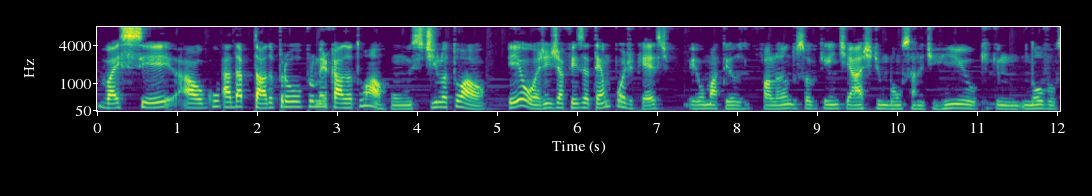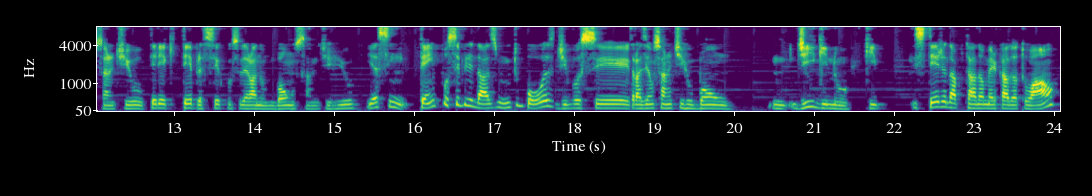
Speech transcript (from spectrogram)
vai ser algo adaptado pro, pro mercado atual, o estilo atual. Eu, a gente já fez até um podcast, eu o Matheus falando sobre o que a gente acha de um bom Silent Hill, o que, que um novo Silent Hill teria que ter para ser considerado um bom Silent Hill. E assim, tem possibilidades muito boas de você trazer um Silent Hill bom, hum, digno, que esteja adaptado ao mercado atual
